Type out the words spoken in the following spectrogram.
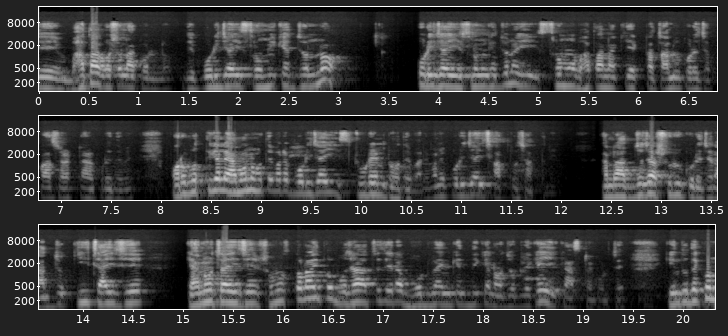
যে ভাতা ঘোষণা করল, যে পরিযায়ী শ্রমিকের জন্য পরিযায়ী শ্রমিকের জন্য এই শ্রম ভাতা নাকি একটা চালু করেছে, পাঁচ হাজার টাকা করে দেবে। পরবর্তীকালে এমনও হতে পারে পরিযায়ী স্টুডেন্ট হতে পারে মানে পরিযায়ী ছাত্রছাত্রী। কারণ রাজ্য যা শুরু করেছে, রাজ্য কি চাইছে, কেন চাইছে, সমস্তটাই তো বোঝা যাচ্ছে যে এরা ভোট ব্যাংকের দিকে নজর রেখে এই কাজটা করছে। কিন্তু দেখুন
